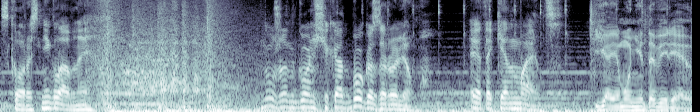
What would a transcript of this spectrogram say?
Скорость не главное. Нужен гонщик от бога за рулем. Это Кен Майлз. Я ему не доверяю.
